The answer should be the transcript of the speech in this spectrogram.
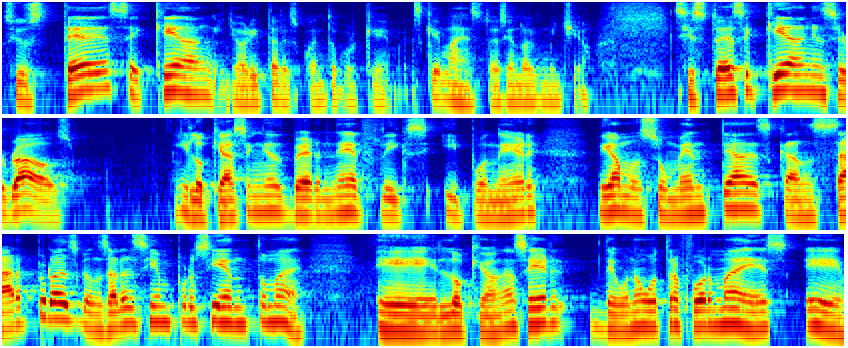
Si ustedes se quedan, y ahorita les cuento porque es que más estoy haciendo algo muy chido. Si ustedes se quedan encerrados y lo que hacen es ver Netflix y poner, digamos, su mente a descansar, pero a descansar al 100%, mae, eh, lo que van a hacer de una u otra forma es, eh,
